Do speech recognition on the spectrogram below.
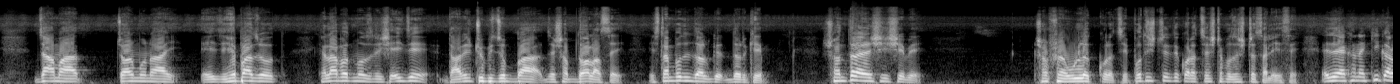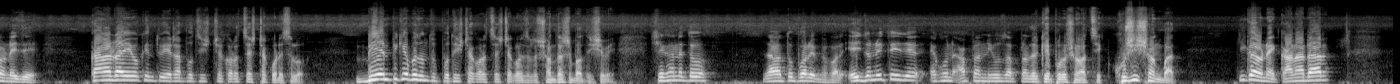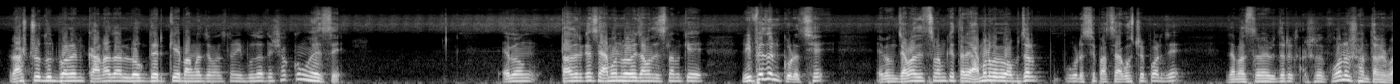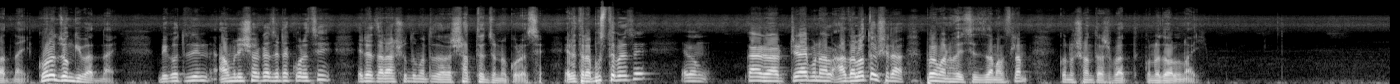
জামাত, চরমোনাই, এই যে হেফাজত, খেলাফত মজলিস, এই যে দাড়ি টুপি জুব্বা যেসব দল আছে, ইসলামপন্থী দলকে সন্ত্রাসী হিসেবে সবসময় উল্লেখ করেছে, প্রতিষ্ঠিত করার চেষ্টা, প্রচেষ্টা চালিয়েছে। এই যে এখানে কি কারণে যে কানাডায়ও কিন্তু এটা প্রতিষ্ঠা করার চেষ্টা করেছিল। বিএনপিকে পর্যন্ত প্রতিষ্ঠা করার চেষ্টা করেছিল সন্ত্রাসবাদ হিসেবে। সেখানে তো যাওয়া তো পরের ব্যাপার। এই জন্যই তো এই যে এখন আপনার নিউজ আপনাদেরকে পড়ে শোনাচ্ছি। খুশির সংবাদ। কি কারণে? কানাডার রাষ্ট্রদূত বলেন, কানাডার লোকদেরকে বাংলা জামাত ইসলামী বোঝাতে সক্ষম হয়েছে এবং তাদের কাছে এমনভাবে জামাত ইসলামকে রিপ্রেজেন্ট করেছে এবং জামাত ইসলামকে তারা এমনভাবে অবজার্ভ করেছে পাঁচই আগস্টের পর যে জামাত ইসলামের ভিতরে আসলে কোনো সন্ত্রাসবাদ নাই, কোনো জঙ্গিবাদ নাই। বিগত দিন আওয়ামী সরকার যেটা করেছে, এটা তারা শুধুমাত্র তাদের স্বার্থের জন্য করেছে। এটা তারা বুঝতে পেরেছে এবং কানাডার ট্রাইব্যুনাল আদালতেও সেটা প্রমাণ হয়েছে যে জামাত ইসলাম কোনো সন্ত্রাসবাদ, কোনো দল নয়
